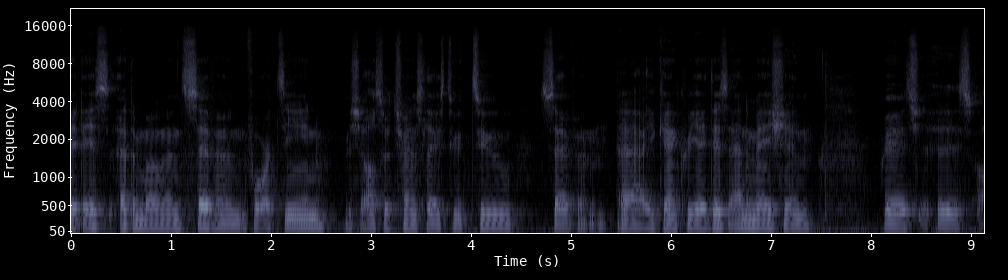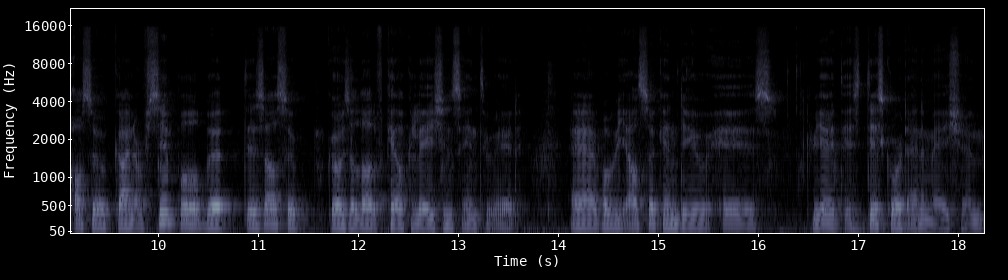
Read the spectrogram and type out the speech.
it is at the moment 7.14, which also translates to 2, 7. Uh, you can create this animation, which is also kind of simple, but this also goes a lot of calculations into it. And what we also can do is create this Discord animation.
